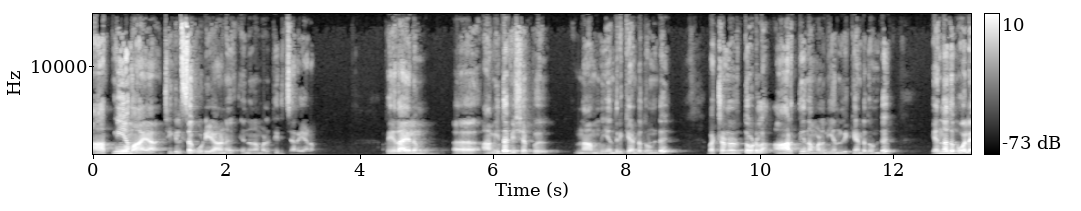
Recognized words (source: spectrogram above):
ആത്മീയമായ ചികിത്സ കൂടിയാണ് എന്ന് നമ്മൾ തിരിച്ചറിയണം. അപ്പോൾ ഏതായാലും അമിത വിശപ്പ് നാം നിയന്ത്രിക്കേണ്ടതുണ്ട്. ഭക്ഷണത്തോടുള്ള ആർത്തി നമ്മൾ നിയന്ത്രിക്കേണ്ടതുണ്ട്. എന്നതുപോലെ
